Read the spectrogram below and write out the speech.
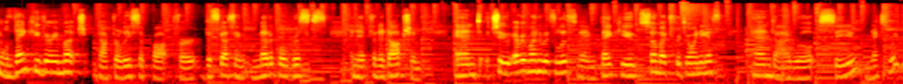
well, thank you very much, Dr. Lisa Prock, for discussing medical risks in infant adoption. And to everyone who is listening, thank you so much for joining us, and I will see you next week.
